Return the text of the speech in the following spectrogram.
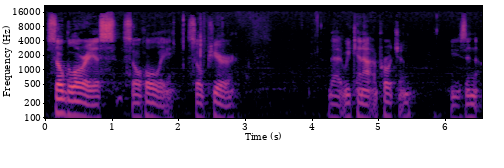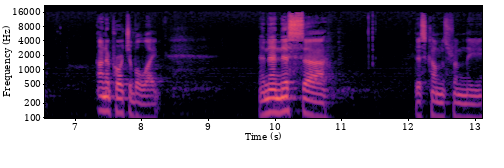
so glorious, so holy, so pure, that we cannot approach him, he's an unapproachable light. And then this, uh, this comes from the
